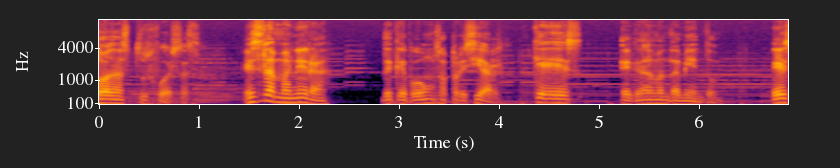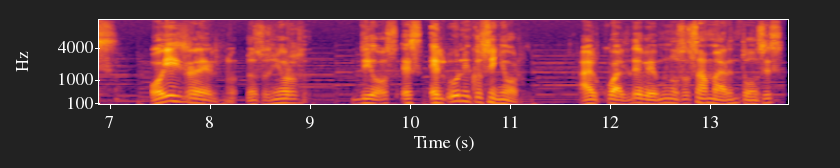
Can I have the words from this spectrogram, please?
todas tus fuerzas. es la manera de que podamos apreciar qué es el gran mandamiento. Es, hoy Israel, nuestro Señor Dios, es el único Señor al cual debemos nosotros amar entonces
